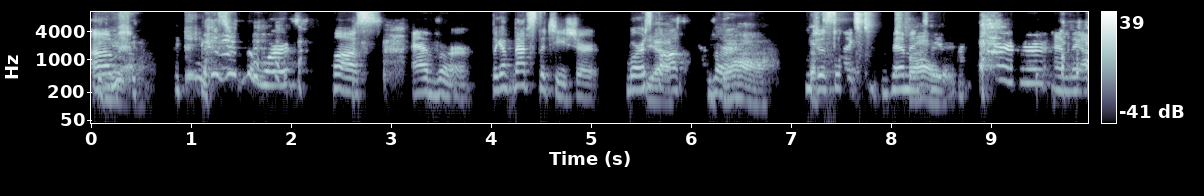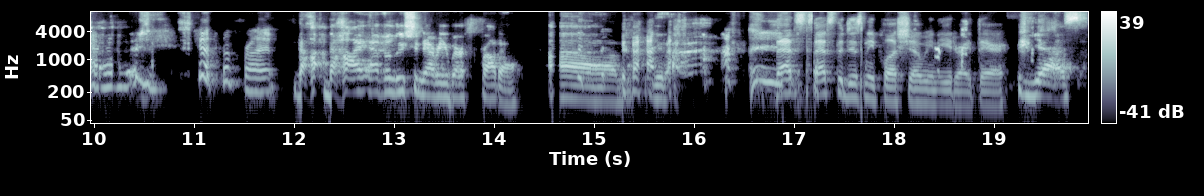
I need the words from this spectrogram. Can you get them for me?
Um, yeah. this is the worst boss ever. Like that's the t-shirt. Worst Yeah. boss ever. Yeah. Just like them right. and and the other the front. The, the high evolutionary wear Prada. Um, you know, That's that's the Disney Plus show we need right there. yes.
